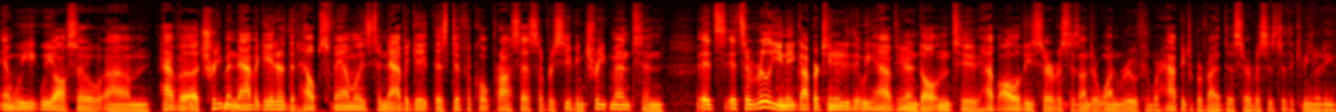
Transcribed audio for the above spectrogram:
And we, we also um, have a, a treatment navigator that helps families to navigate this difficult process of receiving treatment and it's it's a really unique opportunity that we have here in Dalton to have all of these services under one roof, and we're happy to provide those services to the community.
